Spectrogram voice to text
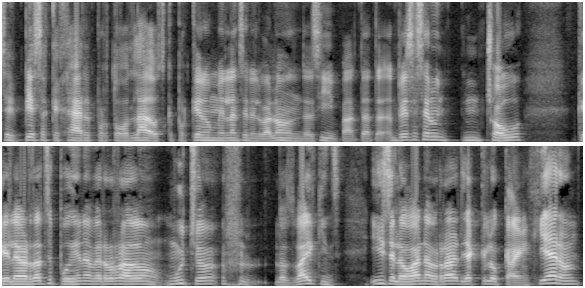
se empieza a quejar por todos lados, que por qué no me lanzan el balón, así, empieza a hacer un, un, show que la verdad se podían haber ahorrado mucho los Vikings y se lo van a ahorrar ya que lo canjearon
